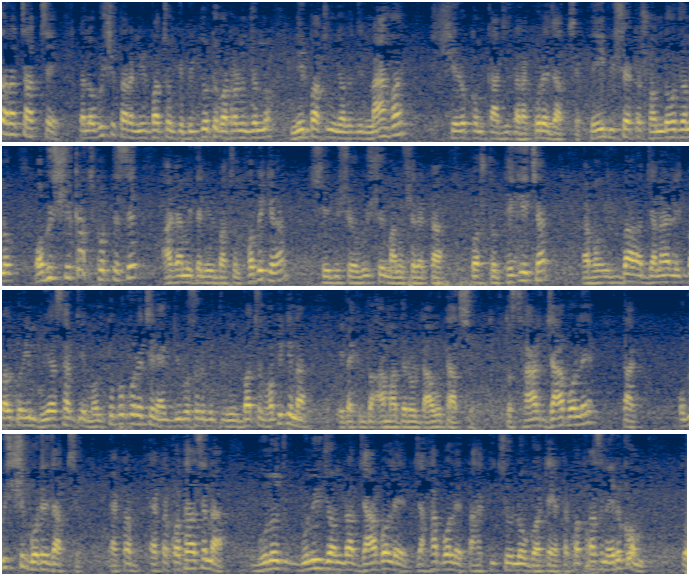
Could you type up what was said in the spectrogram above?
তারা চাচ্ছে? তাহলে অবশ্যই তারা নির্বাচনকে বিজ্ঞত ঘটানোর জন্য নির্বাচন যেন যদি না হয়, সেরকম কাজই তারা করে যাচ্ছে। এই বিষয়ে একটা সন্দেহজনক অবশ্যই কাজ করতেছে, আগামীতে নির্বাচন হবে কিনা সেই বিষয়ে অবশ্যই মানুষের একটা প্রশ্ন থেকেই চায় এবং ইকবাল, জেনারেল ইকবাল করিম ভুয়া স্যার যে মন্তব্য করেছেন, এক দুই বছরের ভিতরে নির্বাচন হবে কিনা, এটা কিন্তু আমাদেরও ডাউট আছে। তো স্যার যা বলে, তা অবশ্যই ঘটে যাচ্ছে। একটা একটা কথা আছে না গুণ গুণীজনরা যা বলে, যাহা বলে, তাহা কিছু লোক ঘটে। একটা কথা আছে না, এরকম? তো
